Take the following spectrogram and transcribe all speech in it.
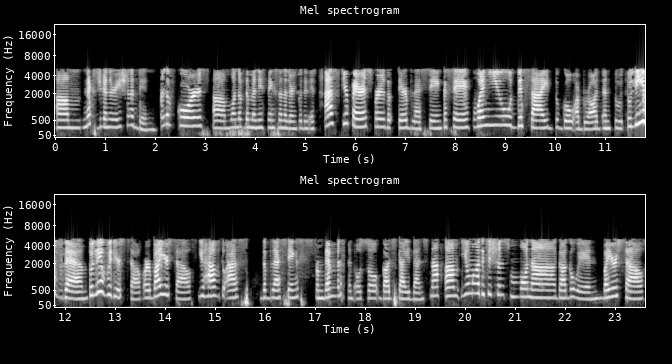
um, next generation na din. And of course, um, one of the many things na na-learn ko din is ask your parents for the, their blessing. Kasi when you decide to go abroad and to, to leave them, to live with yourself or by yourself, you have to ask the blessings from them and also God's guidance na um, yung mga decisions mo na gagawin by yourself,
